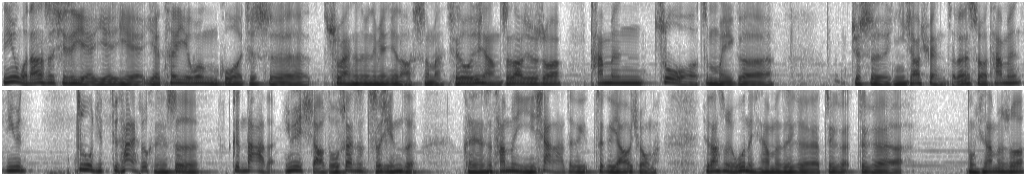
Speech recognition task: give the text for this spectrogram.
因为我当时其实也也也也特意问过，就是出版社那边的编辑老师嘛，其实我就想知道，就是说他们做这么一个就是营销选择的时候，他们因为这个问题对他来说可能是更大的，因为小图算是执行者，可能是他们已经下达这个这个要求嘛。就当时我问了一下他们这个这个这个东西，他们说，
